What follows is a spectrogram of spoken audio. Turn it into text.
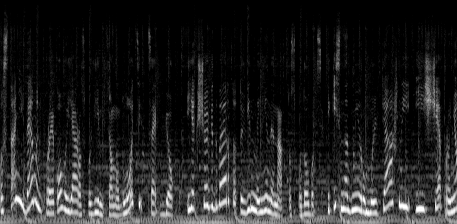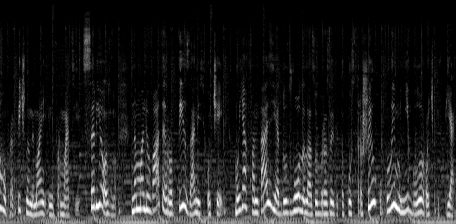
Останній демон, про якого я розповім в цьому блоці, це Гьоко. І якщо відверто, то він мені не надто сподобався. Якийсь надміру мультяшний, і ще про нього практично немає інформації. Серйозно, намалювати роти замість очей. Моя фантазія дозволила зобразити таку страшилку, коли мені було рочків 5.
